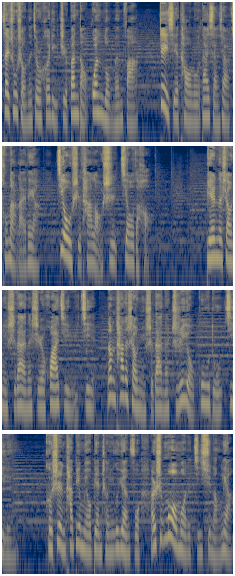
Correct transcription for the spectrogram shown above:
再出手呢，就是和李治扳倒关陇门阀。这些套路，大家想一下从哪来的呀？就是他老师教的好。别人的少女时代呢是花季雨季，那么她的少女时代呢只有孤独寂零。可是她并没有变成一个怨妇，而是默默的积蓄能量。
